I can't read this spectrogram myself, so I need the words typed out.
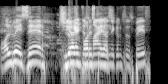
always there cheering Look at the for his smile on players. Nikam's face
